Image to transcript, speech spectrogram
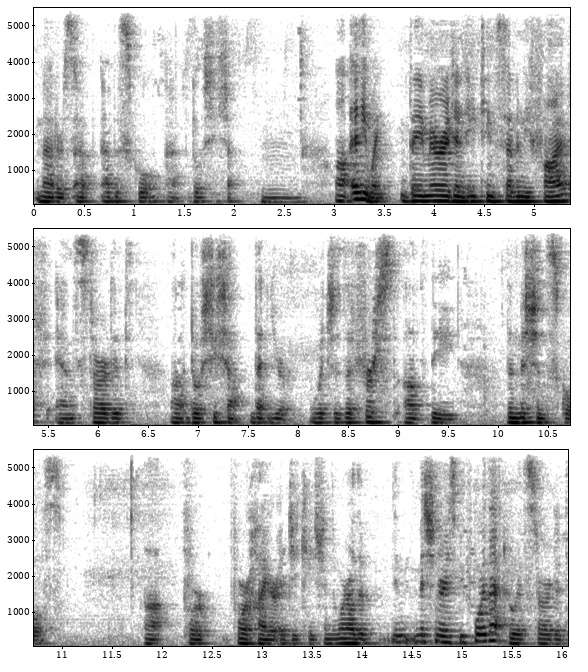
matters at, at the school at Doshisha. Mm. Uh, anyway, they married in 1875 and started uh, Doshisha that year, which is the first of the the mission schools uh, for for higher education. There were other missionaries before that who had started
